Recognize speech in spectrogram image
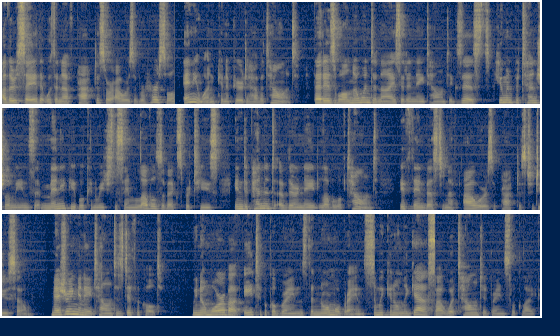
Others say that with enough practice or hours of rehearsal, anyone can appear to have a talent. That is, while no one denies that innate talent exists, human potential means that many people can reach the same levels of expertise independent of their innate level of talent if they invest enough hours of practice to do so. Measuring innate talent is difficult. We know more about atypical brains than normal brains, and we can only guess about what talented brains look like.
